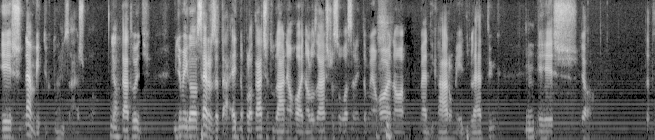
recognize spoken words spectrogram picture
és nem vittük túlzásba. Ja. Tehát, hogy ugye még a szervezet egy nap alatt át se tud állni a hajnalozásra, szóval szerintem olyan hajnal, meddig három négyig lehettünk, hmm. és ja. Tehát...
